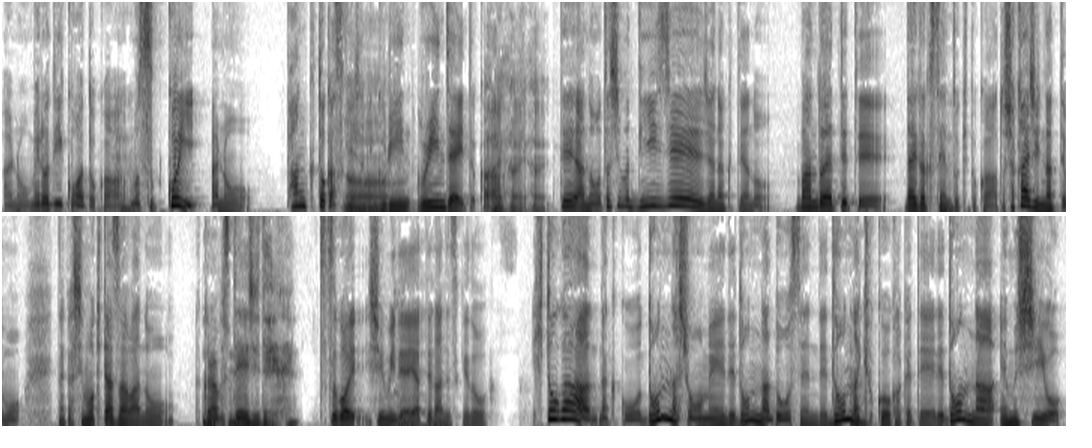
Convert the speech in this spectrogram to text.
あの、メロディーコアとか、うんもうすっごい、あの、パンクとか好きですよあーね。グリーン、グリーンデイとか。はいはいはい。で、あの、私も DJ じゃなくて、あの、バンドやってて、大学生の時とか、あと社会人になっても、なんか下北沢のクラブステージで、すごい趣味でやってたんですけど、人が、なんかこう、どんな照明で、どんな動線で、どんな曲をかけて、で、どんな MC を、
